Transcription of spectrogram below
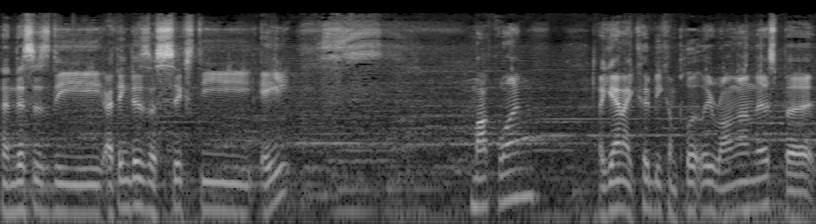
And this is the I think this is a 68 Mach 1. Again, I could be completely wrong on this, but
